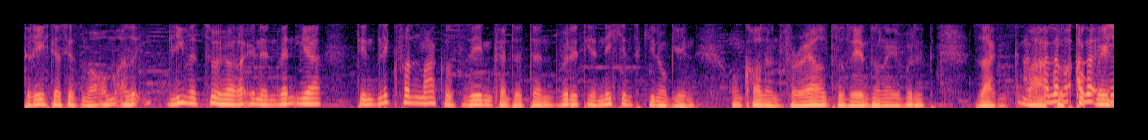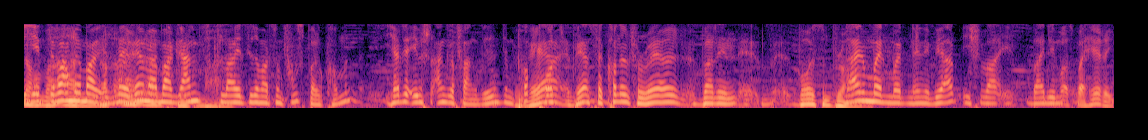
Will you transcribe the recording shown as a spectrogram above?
Drehe ich das jetzt mal um. Also, liebe ZuhörerInnen, wenn ihr den Blick von Markus sehen könntet, dann würdet ihr nicht ins Kino gehen, um Colin Farrell zu sehen, sondern ihr würdet sagen, Markus, also, guck also mich noch jetzt mal machen wir an, mal, noch jetzt werden wir mal ganz Mal. klar jetzt wieder mal zum Fußball kommen. Ich hatte eben schon angefangen. Wir sind im pop Wer, wer ist der Colin Farrell bei den äh, Boys and Brown? Nein, Moment, Moment, nee, nee, ich war bei Du dem. warst bei Harry.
